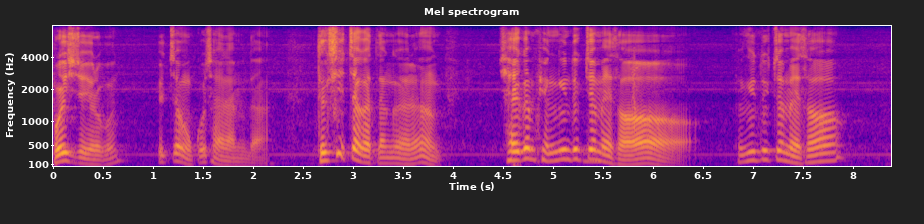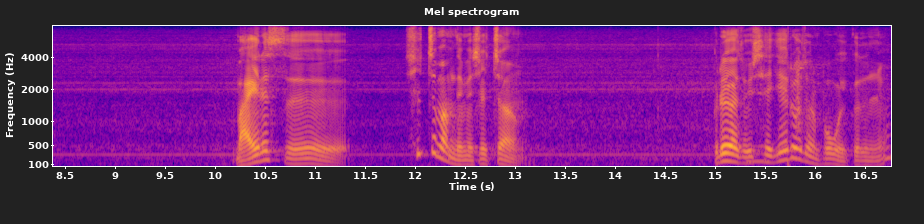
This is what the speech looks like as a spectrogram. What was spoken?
보이시죠, 여러분? 1.5골 차이 납니다. 득실자 같은 거는 최근 평균 득점에서 평균 득점에서 마이너스 실점하면 되면 실점. 그래가지고 이 세 개로 저는 보고 있거든요.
